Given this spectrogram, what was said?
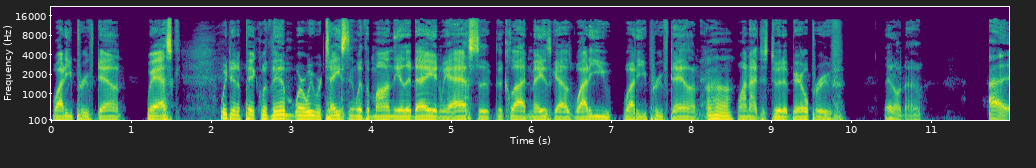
Why do you proof down? We ask. We did a pick with them where we were tasting with them on the other day, and we asked the, the Clyde Mays guys, "Why do you why do you proof down? Uh huh. Why not just do it at barrel proof?" They don't know. Uh,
